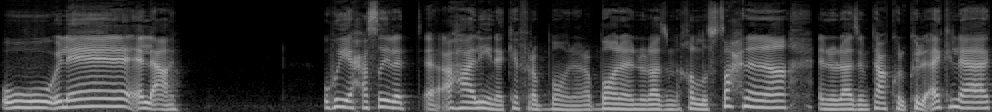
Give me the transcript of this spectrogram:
ولين الآن. وهي حصيلة أهالينا كيف ربونا؟ ربونا إنه لازم نخلص صحننا إنه لازم تاكل كل أكلك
